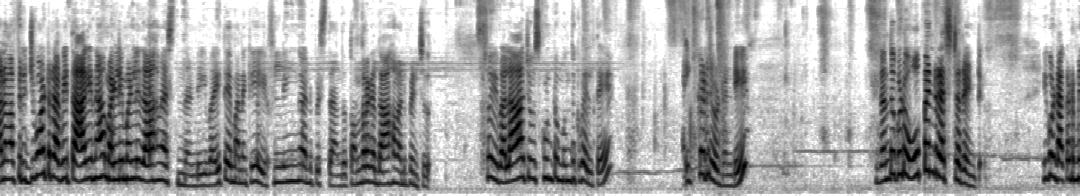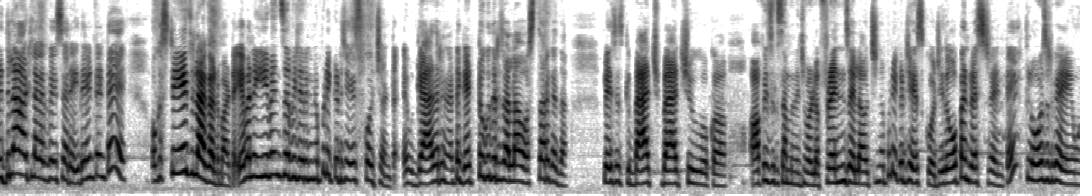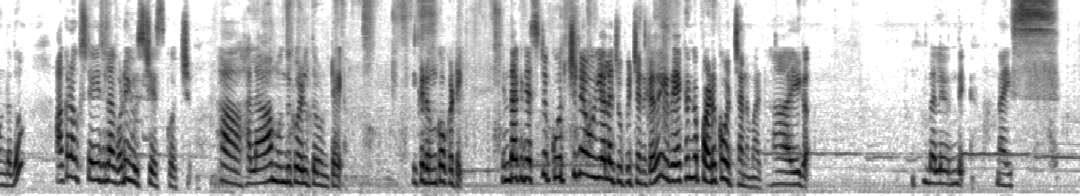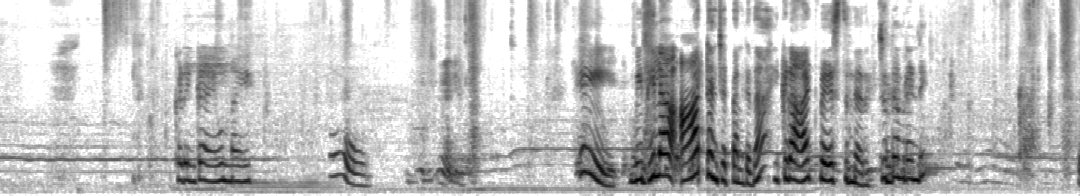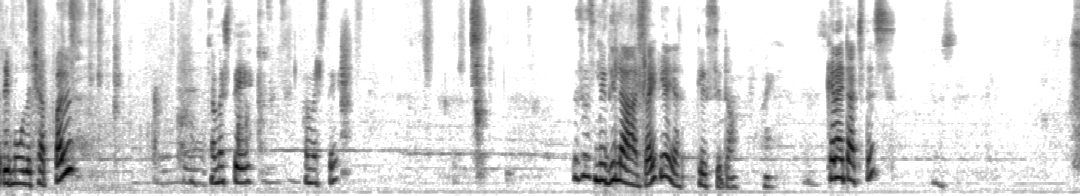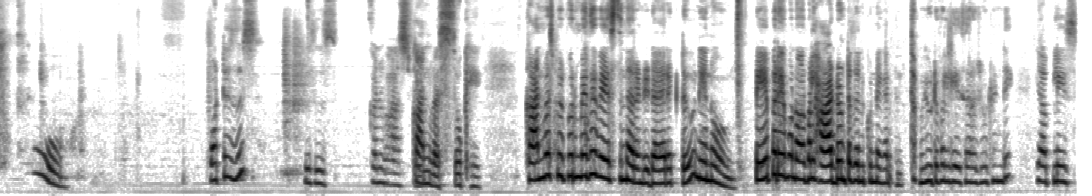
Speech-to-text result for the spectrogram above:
మనం ఆ ఫ్రిడ్జ్ వాటర్ అవి తాగినా మళ్ళీ మళ్ళీ దాహం వేస్తుందండి. ఇవైతే మనకి ఫిల్లింగ్ అనిపిస్తాయి. అంత తొందరగా దాహం అనిపించదు. సో ఇవి అలా చూసుకుంటూ ముందుకు వెళ్తే ఇక్కడ చూడండి. ఇదంతా కూడా ఓపెన్ రెస్టారెంట్ ఇదిగోండి అక్కడ మిథిలా అట్లా వేశారు. ఇదేంటంటే ఒక స్టేజ్ లాగా అనమాట ఏమైనా ఈవెంట్స్ అవి జరిగినప్పుడు ఇక్కడ చేసుకోవచ్చు అంట గ్యాదరింగ్ అంటే గెట్ టుగెదర్స్ అలా వస్తారు కదా. ప్లేసెస్కి బ్యాచ్ బ్యాచ్ ఒక ఆఫీస్కి సంబంధించిన వాళ్ళ ఫ్రెండ్స్ ఇలా వచ్చినప్పుడు ఇక్కడ చేసుకోవచ్చు. ఇది ఓపెన్ రెస్టారెంటే క్లోజ్డ్గా ఏమి ఉండదు అక్కడ ఒక స్టేజ్ లాగా కూడా యూస్ చేసుకోవచ్చు. అలా ముందుకు వెళ్తూ ఉంటే. ఇక్కడ ఇంకొకటి. ఇందాక జస్ట్ కూర్చునే ఉయ్యాల చూపించాను కదా ఇది ఏకంగా పడుకోవచ్చు అనమాట హాయిగా. భలే ఉంది. నైస్ ఇక్కడ ఇంకా ఏమున్నాయి? ఓ. ఏ మిథిలా ఆర్ట్ అని చెప్పాను కదా ఇక్కడ ఆర్ట్ వేస్తున్నారు. చూద్దాం రండి. రిమూవ్ ద చెప్పల్ నమస్తే. నమస్తే. this is Mithila art right yeah yeah please sit down can I touch this oh what is this this is canvas canvas okay canvas paper మీదే వేస్తున్నారండి డైరెక్ట్ నేను పేపర్ ఏమో నార్మల్ హార్డ్ ఉంటుంది అనుకున్నా కానీ ఎంత బ్యూటిఫుల్గా వేసారో చూడండి యా ప్లీజ్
